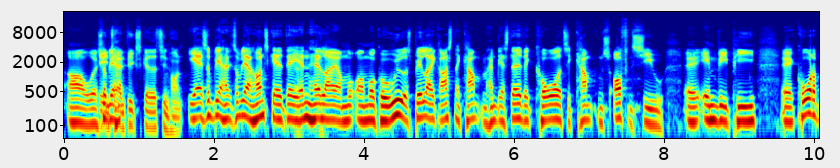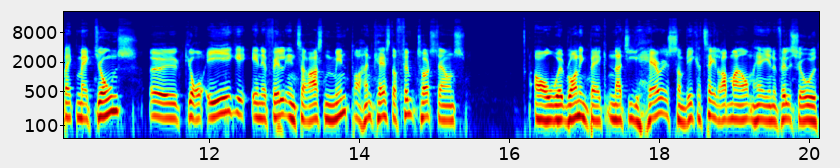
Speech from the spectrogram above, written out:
Og øh, så bliver han, han fik skadet sin hånd. Ja, så bliver han, så bliver han håndskadet der i anden halvleg og, må, og må gå ud og spiller ikke resten af kampen. Han bliver stadigvæk kåret til kampens offensiv øh, MVP. Øh, quarterback Mac Jones øh, gjorde ikke NFL-interessen mindre. Han kaster fem touchdowns og uh, running back Najee Harris, som vi ikke har talt ret meget om her i NFL-showet,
